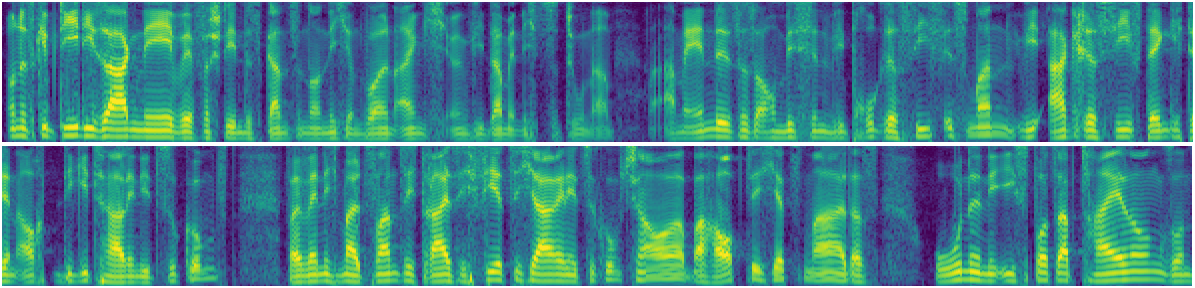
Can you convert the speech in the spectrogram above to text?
Und es gibt die, die sagen, nee, wir verstehen das Ganze noch nicht und wollen eigentlich irgendwie damit nichts zu tun haben. Am Ende ist es auch ein bisschen, wie progressiv ist man, wie aggressiv denke ich denn auch digital in die Zukunft. Weil wenn ich mal 20, 30, 40 Jahre in die Zukunft schaue, behaupte ich jetzt mal, dass ohne eine E-Sports-Abteilung so ein,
